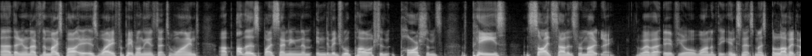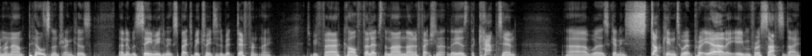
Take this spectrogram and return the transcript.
uh, then you'll know for the most part it is way for people on the internet to wind up others by sending them individual portion, portions of peas and side salads remotely. However, if you're one of the internet's most beloved and renowned Pilsner drinkers, then it would seem you can expect to be treated a bit differently. To be fair, Carl Phillips, the man known affectionately as the captain, uh, was getting stuck into it pretty early, even for a Saturday.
